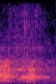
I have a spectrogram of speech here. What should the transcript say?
Gracias.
